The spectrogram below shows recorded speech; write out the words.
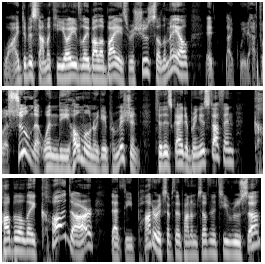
why? To bistamaki yoiv le balabayis reshusa lemeal. It like we'd have to assume that when the homeowner gave permission to this guy to bring his stuff in, kabbalah le kadar that the potter accepted upon himself in the tirusa.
